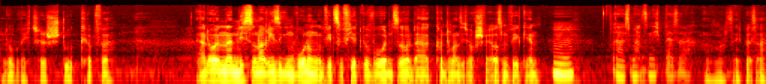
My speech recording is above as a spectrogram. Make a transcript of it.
Lobrechtsche Sturköpfe. Er hat auch in einer nicht so einer riesigen Wohnung irgendwie zu viert gewohnt, so da konnte man sich auch schwer aus dem Weg gehen. Ah, das macht es nicht besser. Das macht es nicht besser.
